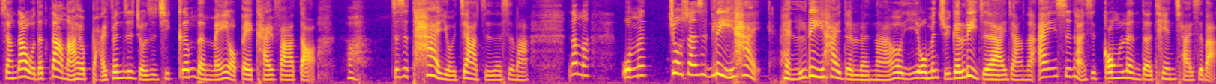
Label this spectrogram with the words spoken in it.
想到我的大脑还有百分之九十七根本没有被开发到啊，真是太有价值了，是吗？那么我们。就算是厉害、很厉害的人呐、啊，然后以我们举个例子来讲呢，爱因斯坦是公认的天才，是吧？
